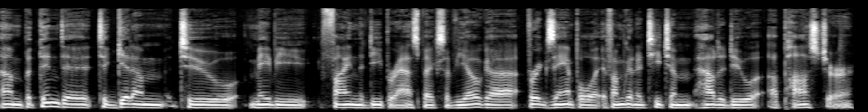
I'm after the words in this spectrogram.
Um, but then to to get them to maybe find the deeper aspects of yoga. For example, if I'm going to teach them how to do a posture,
